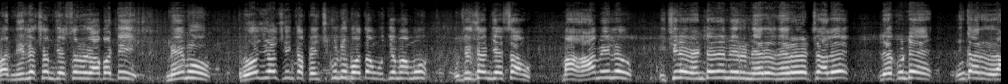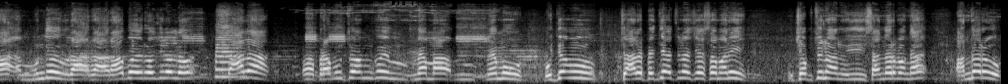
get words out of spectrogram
వారు నిర్లక్ష్యం చేస్తున్నారు కాబట్టి మేము రోజు రోజు ఇంకా పెంచుకుంటూ పోతాం ఉద్యమము ఉధృతం చేస్తాము. మా హామీలు ఇచ్చిన వెంటనే మీరు నెరవే నెరవేర్చాలి. లేకుంటే ఇంకా రా- ముందు రా- రాబోయే రోజులలో చాలా ప్రభుత్వంకు మేము మేము ఉద్యమం చాలా పెద్ద ఎత్తున చేస్తామని చెప్తున్నాను ఈ సందర్భంగా. అందరూ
